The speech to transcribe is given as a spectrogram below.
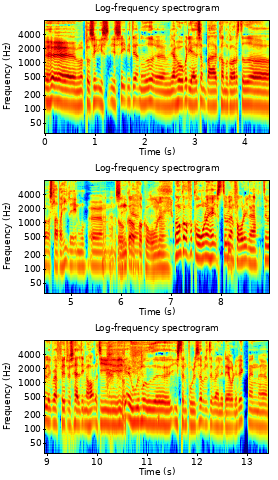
ja. øh, og blev set i, set i dernede. Øh, jeg håber, de alle sammen bare er kommet godt afsted og, og slapper helt af nu. Øh, ja, undgår for corona. Undgår for corona helst, det vil være en fordel, ja. Det vil ikke være fedt, hvis halvdelen af holdet de er ude mod øh, Istanbul, så vil det være lidt ærgerligt, ikke? Men øh,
